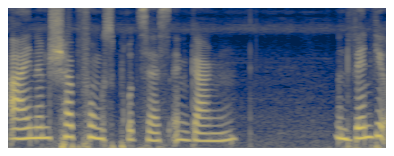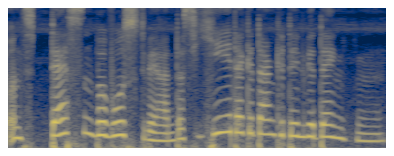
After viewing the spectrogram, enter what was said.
einen Schöpfungsprozess in Gang. Und wenn wir uns dessen bewusst werden, dass jeder Gedanke, den wir denken,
